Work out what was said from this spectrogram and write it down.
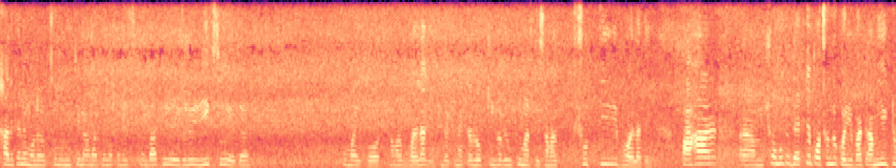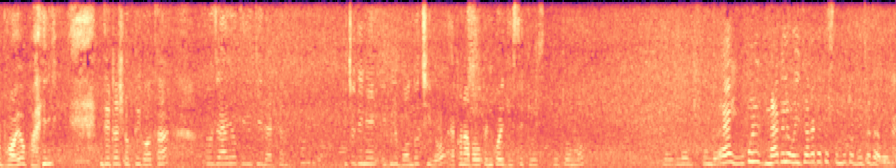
খালি খালি মনে হচ্ছে নিচে নামার জন্য কোনো বাকি এগুলো রিক্স হয়ে যায়। ও মাই গড আমার ভয় লাগে। দেখেন একটা লোক কীভাবে উঁকি মারতেছে, আমার সত্যি ভয় লাগে। পাহাড় সমুদ্র দেখতে পছন্দ করি বাট আমি একটু ভয়ও পাই, যেটা সত্যি কথা। তো যাই হোক, এই দেখেন, কিছুদিনে এগুলো বন্ধ ছিল, এখন আবার ওপেন করে দিচ্ছে টুরিস্টের জন্য। সুন্দর। এই, উপরে না গেলে ওই জায়গাটা তো সুন্দরটা বোঝা যাবে না।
